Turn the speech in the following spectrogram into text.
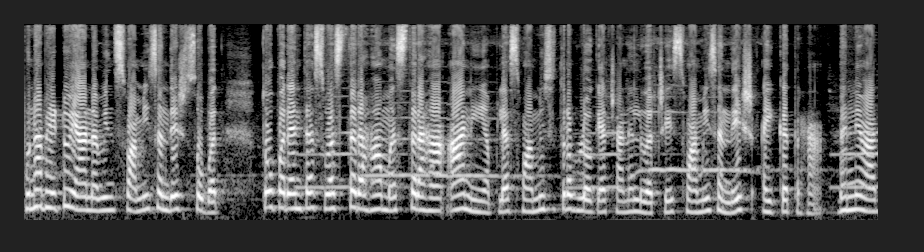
पुन्हा भेटूया नवीन स्वामी संदेश सोबत. तोपर्यंत स्वस्त रहा मस्त रहा आणि आपल्या स्वामीसूत्र ब्लॉग या चॅनलवरचे स्वामी संदेश ऐकत रहा. धन्यवाद.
